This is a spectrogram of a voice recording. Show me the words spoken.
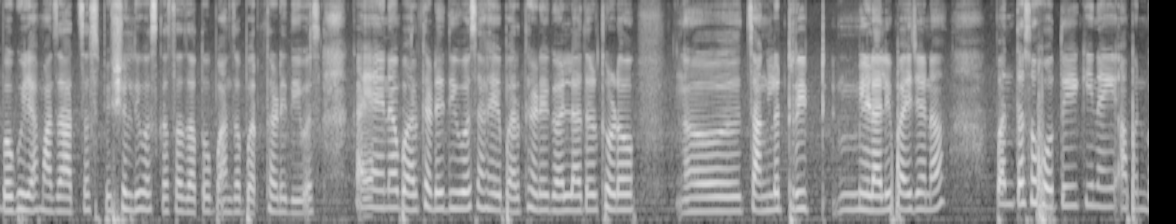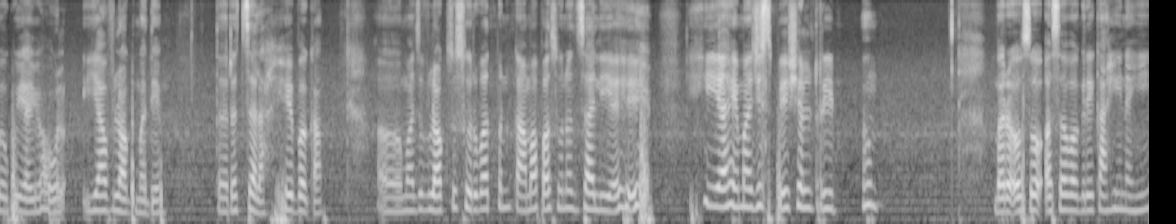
बघूया माझा आजचा स्पेशल दिवस कसा जातो माझा बर्थडे दिवस. काय आहे ना बर्थडे दिवस आहे बर्थडे गळला तर थोडं चांगलं ट्रीट मिळाली पाहिजे ना. पण तसं होते की नाही आपण बघूया या या व्लॉगमध्ये. तर चला हे बघा. माझं व्लॉगचं सुरुवात पण कामापासूनच झाली आहे. ही आहे माझी स्पेशल ट्रीट बरं असो असं वगैरे काही नाही.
